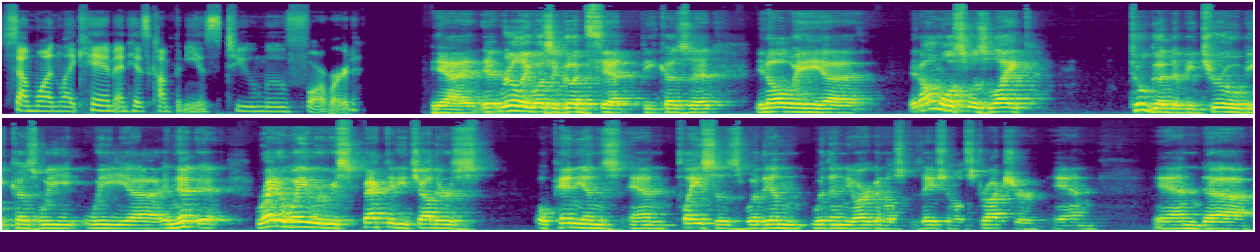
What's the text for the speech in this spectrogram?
someone like him and his companies to move forward. Yeah, it, really was a good fit because it, you know, we, uh, it almost was like too good to be true because we we uh, it, right away we respected each other's opinions and places within within the organizational structure. And and uh,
